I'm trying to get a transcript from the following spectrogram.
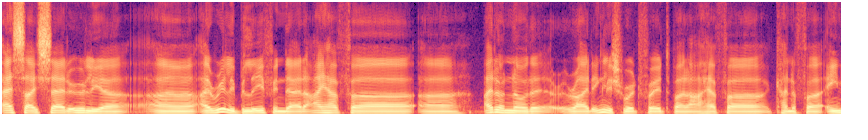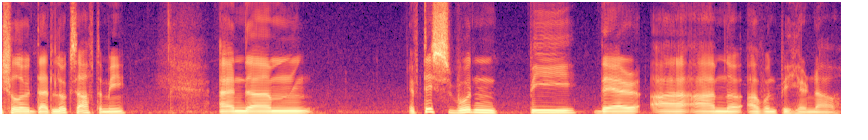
as I said earlier, uh, I really believe in that. I have, uh, uh, I don't know the right English word for it, but I have a kind of an angel that looks after me And um, if this wouldn't be there, I, I'm no, I wouldn't be here now.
